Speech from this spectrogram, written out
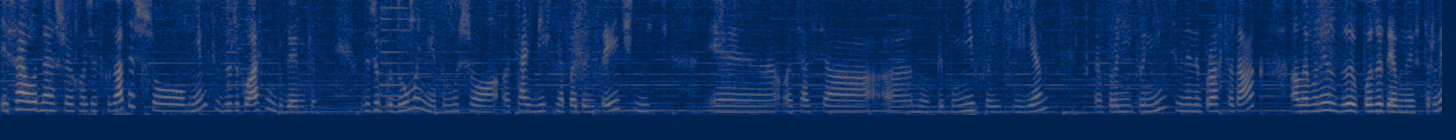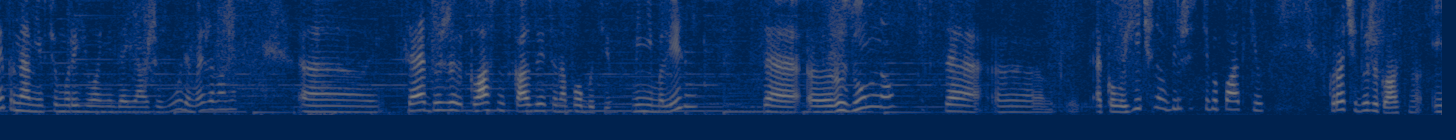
І ще одне, що я хочу сказати, що в німців дуже класні будинки, дуже продумані, тому що оця їхня педантичність, е, оця вся е, ну, типу міфи, які є е, про, ні- про німців, вони не просто так, але вони з позитивної сторони, принаймні в цьому регіоні, де я живу, де ми живемо. Це дуже класно сказується на побуті. Мінімалізм, все розумно, все екологічно в більшості випадків. Коротше, дуже класно. І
